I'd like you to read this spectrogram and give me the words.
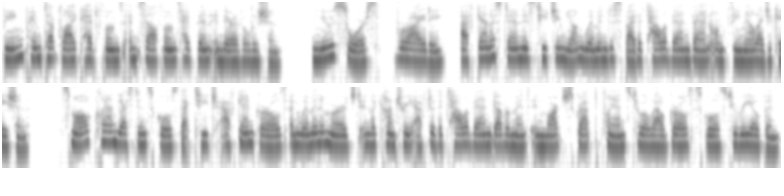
being pimped up like headphones and cell phones have been in their evolution. News source Variety Afghanistan is teaching young women despite a Taliban ban on female education. Small clandestine schools that teach Afghan girls and women emerged in the country after the Taliban government in March scrapped plans to allow girls' schools to reopen.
